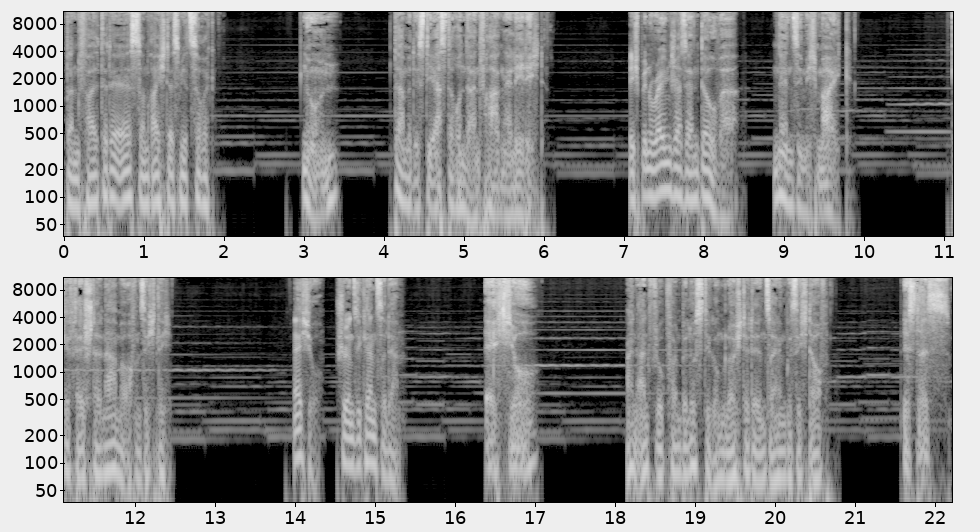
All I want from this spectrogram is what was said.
Dann faltete er es und reichte es mir zurück. Nun, damit ist die erste Runde an Fragen erledigt. Ich bin Ranger Sandover. Nennen Sie mich Mike. Gefälschter Name offensichtlich. Echo, schön Sie kennenzulernen. Echo? Ein Anflug von Belustigung leuchtete in seinem Gesicht auf. Ist das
